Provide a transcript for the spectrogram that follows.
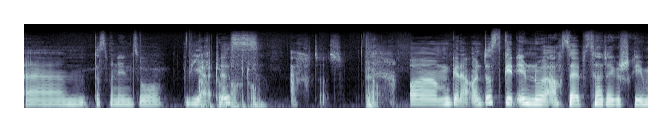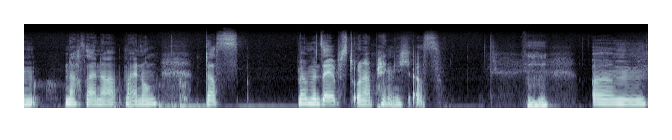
ähm, dass man den so, wie Achtung, er ist, Achtung. achtet. Ja. Ähm, genau, und das geht eben nur auch selbst, hat er geschrieben, nach seiner Meinung, dass, wenn man selbst unabhängig ist. Mhm. Ähm,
